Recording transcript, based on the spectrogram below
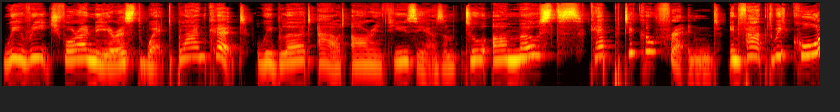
we reach for our nearest wet blanket. We blurt out our enthusiasm to our most skeptical friend. In fact, we call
